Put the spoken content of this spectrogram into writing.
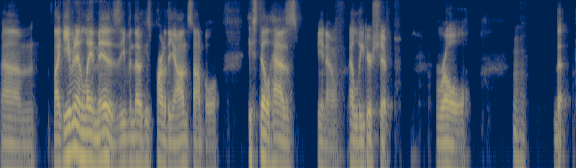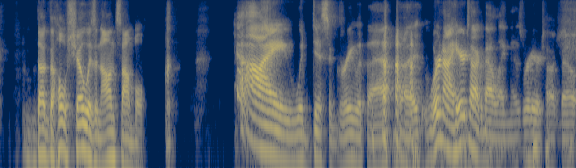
um, like even in Les Mis, even though he's part of the ensemble, he still has you know a leadership role. Mhm. The, the the whole show is an ensemble. I would disagree with that, but we're not here to talk about Les Mis. We're here to talk about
